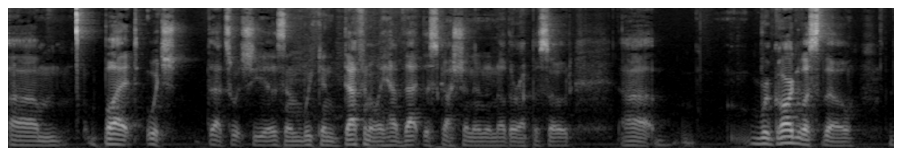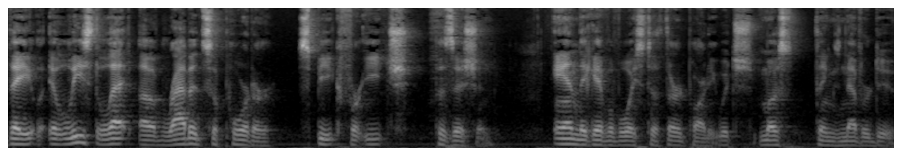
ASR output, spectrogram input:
Um, but which that's what she is, and we can definitely have that discussion in another episode. Uh, regardless, though, they at least let a rabid supporter speak for each position and they gave a voice to a third party, which most things never do.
